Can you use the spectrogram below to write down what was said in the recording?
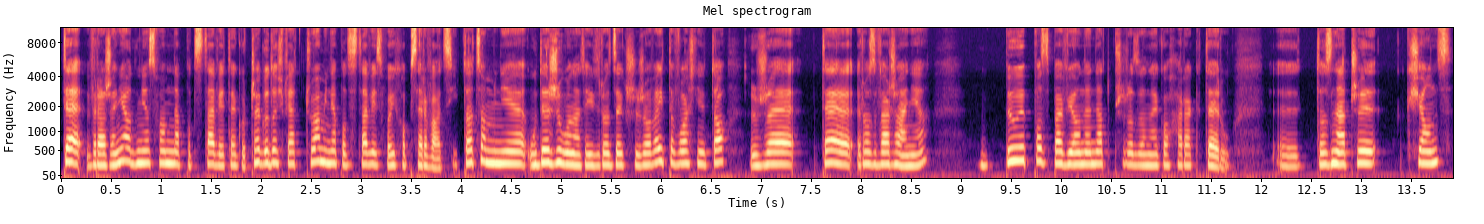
Te wrażenia odniosłam na podstawie tego, czego doświadczyłam i na podstawie swoich obserwacji. To, co mnie uderzyło na tej drodze krzyżowej, to właśnie to, że te rozważania były pozbawione nadprzyrodzonego charakteru. Y, to znaczy, ksiądz,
